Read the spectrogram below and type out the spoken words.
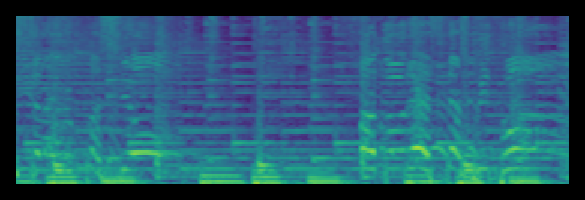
Dice la agrupación. Madurez espiritual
